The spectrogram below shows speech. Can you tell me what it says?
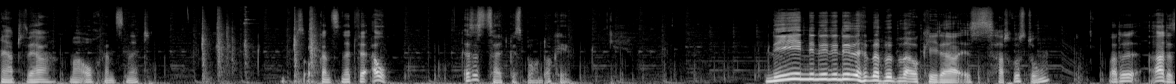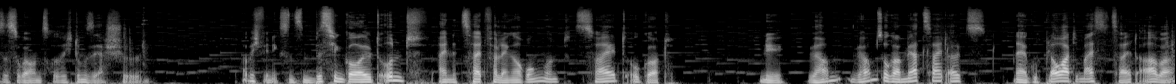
Ja, das wäre mal auch ganz nett. Was auch ganz nett wäre. Oh, es ist Zeit gespawnt, okay. Nee, nee, nee, nee, nee. Okay, da ist, hat Rüstung. Warte, ah, das ist sogar unsere Richtung, sehr schön. Habe ich wenigstens ein bisschen Gold und eine Zeitverlängerung und Zeit, oh Gott. Nee, wir haben, wir haben sogar mehr Zeit als... Naja gut, Blau hat die meiste Zeit, aber...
